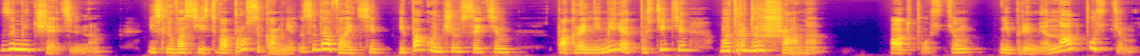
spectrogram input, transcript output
Замечательно. Если у вас есть вопросы ко мне, задавайте, и покончим с этим. По крайней мере, отпустите мэтра Дершана. Отпустим, непременно отпустим,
